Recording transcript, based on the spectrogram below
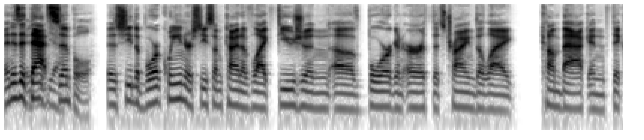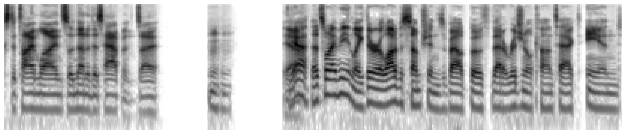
And is it It- that yeah. simple? Is she the Borg Queen, or is she some kind of like fusion of Borg and Earth that's trying to like come back and fix the timeline so none of this happens? I mhm. yeah. yeah. that's what I mean. Like there are a lot of assumptions about both that original contact and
